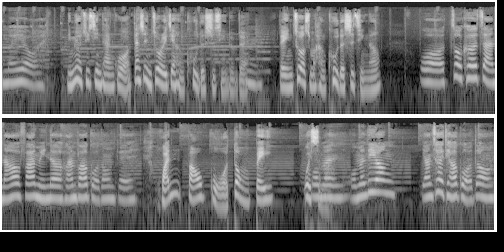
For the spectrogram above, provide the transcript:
没有哎，你没有去进滩过，但是你做了一件很酷的事情，对不对？嗯，对你做了什么很酷的事情呢？我做科展，然后发明的环保果冻杯。环保果冻杯，为什么？我们我们利用洋菜条果冻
